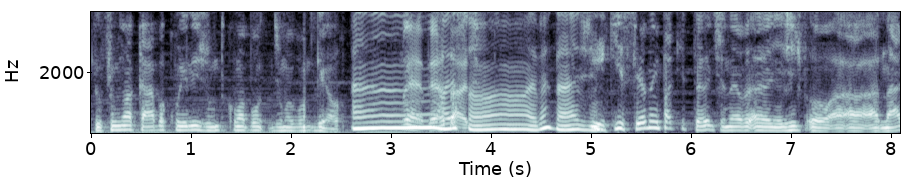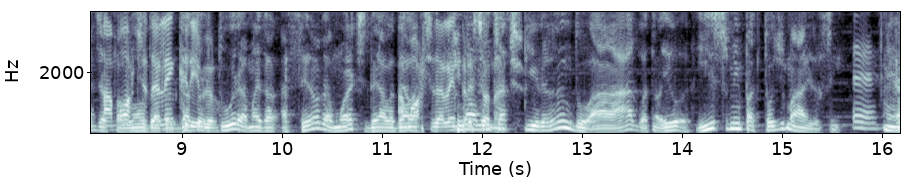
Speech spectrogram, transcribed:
Que o filme não acaba com ele junto com uma Bond- de uma Bond Girl. Ah, É verdade. olha só, é verdade. E que cena impactante, né? A, gente, a, a Nádia A falou morte da, dela é da incrível. tortura, mas a, a cena da morte dela, dela morte dela é finalmente impressionante. aspirando a água, eu, isso me impactou demais, assim. É. É. É,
